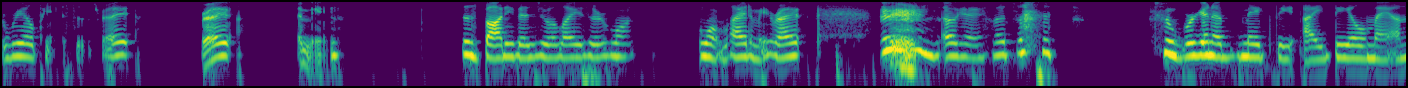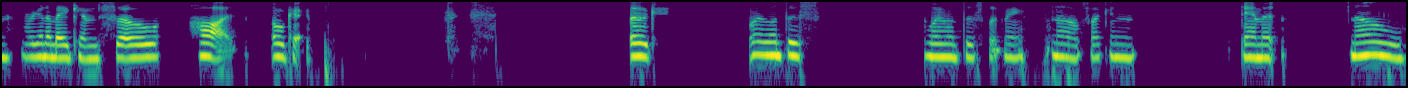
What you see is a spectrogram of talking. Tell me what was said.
real penises, right? Right? I mean, this body visualizer won't won't lie to me, right? okay, let's we're gonna make the ideal man. We're gonna make him so hot. Okay. Okay. Why won't this why won't this let me no fucking damn it. No.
